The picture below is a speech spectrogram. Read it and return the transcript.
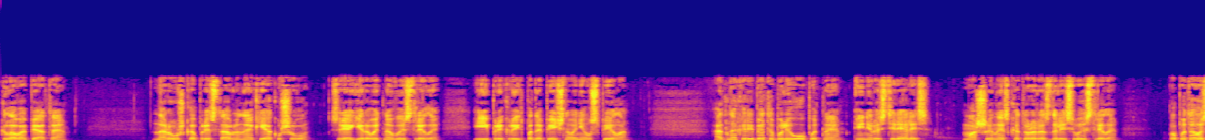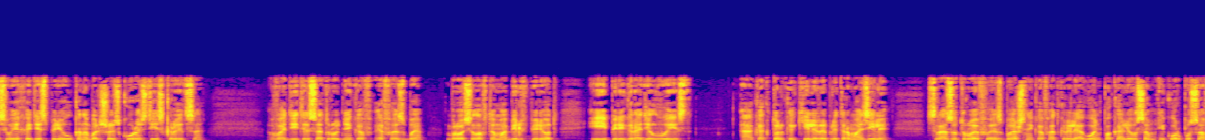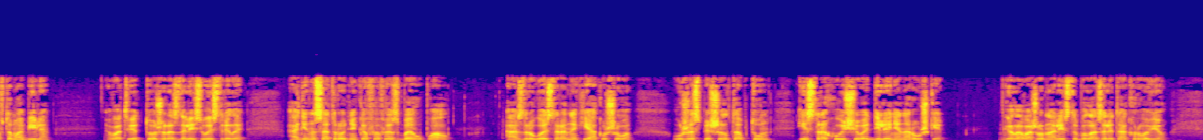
Глава пятая. Наружка, представленная к Якушеву, среагировать на выстрелы и прикрыть подопечного не успела. Однако ребята были опытные и не растерялись. Машина, из которой раздались выстрелы, попыталась выехать из переулка на большой скорости и скрыться. Водитель сотрудников ФСБ бросил автомобиль вперед и перегородил выезд. А как только киллеры притормозили, сразу трое ФСБшников открыли огонь по колесам и корпусу автомобиля. В ответ тоже раздались выстрелы. Один из сотрудников ФСБ упал, а с другой стороны к Якушеву уже спешил Топтун из страхующего отделения наружки. Голова журналиста была залита кровью.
